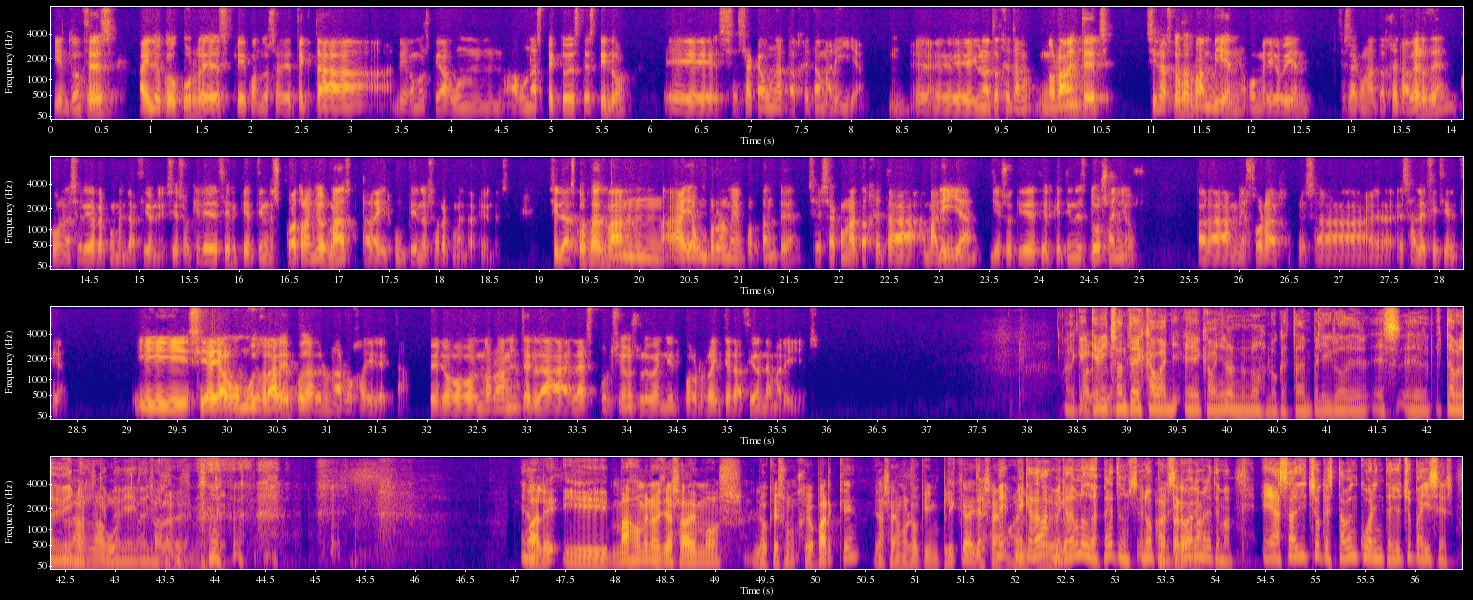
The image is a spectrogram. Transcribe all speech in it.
Y entonces ahí lo que ocurre es que cuando se detecta, digamos que algún, algún aspecto de este estilo, eh, se saca una tarjeta amarilla. Eh, y una tarjeta, normalmente, si las cosas van bien o medio bien, se saca una tarjeta verde con una serie de recomendaciones. Y eso quiere decir que tienes cuatro años más para ir cumpliendo esas recomendaciones. Si las cosas van, hay algún problema importante, se saca una tarjeta amarilla y eso quiere decir que tienes dos años para mejorar esa, esa deficiencia. Y si hay algo muy grave, puede haber una roja directa. Pero normalmente la, la expulsión suele venir por reiteración de amarillas. Vale, que, he dicho antes, eh, Cabañero, no, no, lo que está en peligro de, es eh, tabla de Dimic, que me había ido yo. Vale, y más o menos ya sabemos lo que es un geoparque, ya sabemos lo que implica, ya sabemos. Me, me, quedaba, me quedaba una duda, espérate, no, pero ah, cambiar el tema. Eh, has dicho que estaba en 48 países.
